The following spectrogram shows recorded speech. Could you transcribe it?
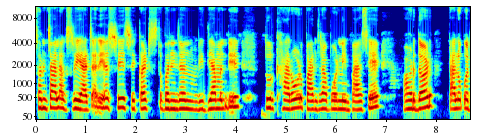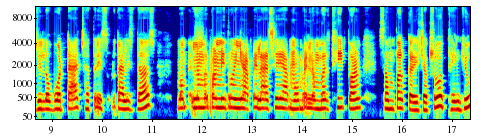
સંચાલક શ્રી આચાર્ય શ્રી શ્રી કષ્ટભંજન વિદ્યા મંદિર, તુરખા રોડ પાંજરાપોળની પાસે, હળદળ, તાલુકો જિલ્લો બોટાદ, છત્રીસ સુડતાલીસ દસ. મોબાઈલ નંબર પણ મિત્રો અહીંયા આપેલા છે. આ મોબાઈલ નંબરથી પણ સંપર્ક કરી શકશો. થેન્ક યુ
